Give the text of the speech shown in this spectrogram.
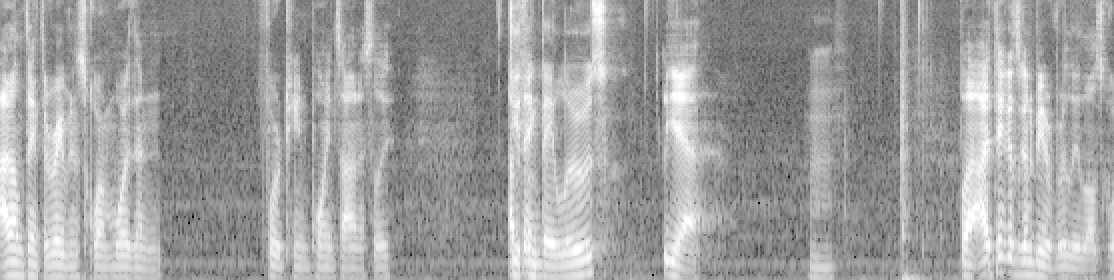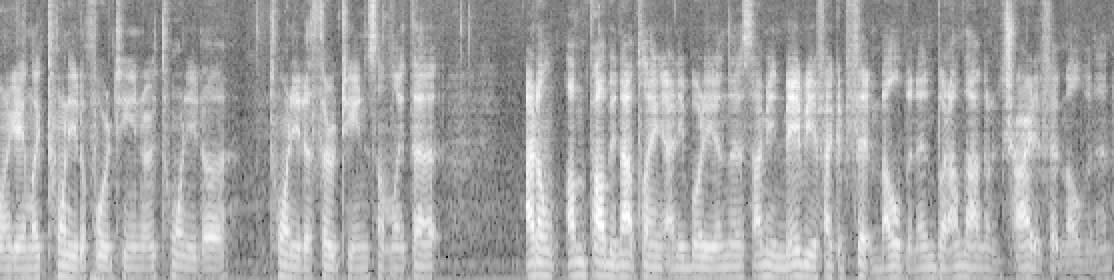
I don't think the Ravens score more than 14 points. Honestly, Do you think, they lose? Yeah. Hmm. But I think it's gonna be a really low scoring game, like twenty to fourteen or twenty to twenty to thirteen, something like that. I don't. I'm probably not playing anybody in this. I mean, maybe if I could fit Melvin in, but I'm not gonna try to fit Melvin in.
